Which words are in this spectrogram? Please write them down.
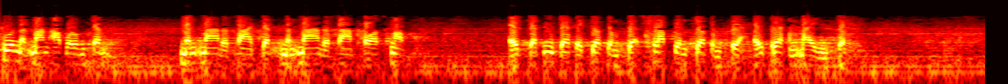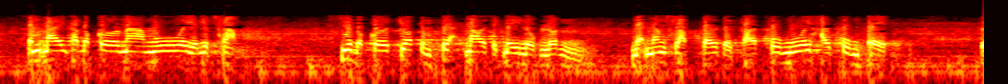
ខ្លួនមិនបានអប់រំចិត្តមិនបានរសាចិត្តមិនបានរសាធម៌ស្ងប់ហើយចិត្តនេះចេះតែជាប់ចំពាក់ស្លាប់ទាំងជាប់ចំពាក់ហើយព្រះសំដែងចុះ សំដែងថាបុគ្គលណាមួយរៀបស្លាប់ជាបុគ្គលជាប់ជំពាក់ដោយសេចក្តីលោភលន់អ្នកនឹងស្លាប់ទៅទៅកើតភូមិមួយហៅភូមិប្រេតគឺ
